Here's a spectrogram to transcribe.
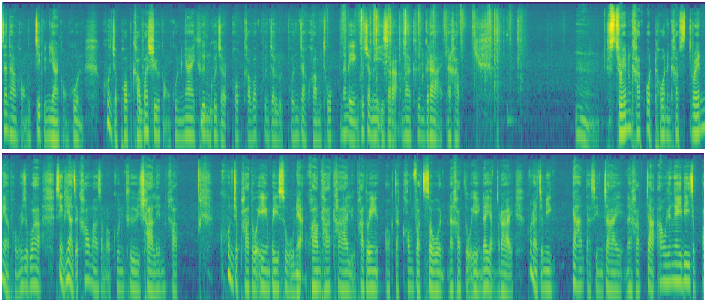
เส้นทางของจิตวิญญาณของคุณ คุณจะพบคาว่าชีวิตของคุณง่ายขึ้น คุณจะพบคาว่าคุณจะหลุดพ้นจากความทุกข์นั่นเองคุณจะมีอิสระมากขึ้นก็ได้นะครับอืม strength ครับ อดทนครับ strength เนี่ยผมรู้สึกว่าสิ่งที่อาจจะเข้ามาสำหรับคุณคือ challenge ครับ คุณจะพาตัวเองไปสู่เนี่ยความท้าทายหรือพาตัวเองออกจากคอมฟอร์ทโซนนะครับตัวเองได้อย่างไร คุณอาจจะมี การตัดสินใจนะครับ จะเอายังไงดีจะไป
